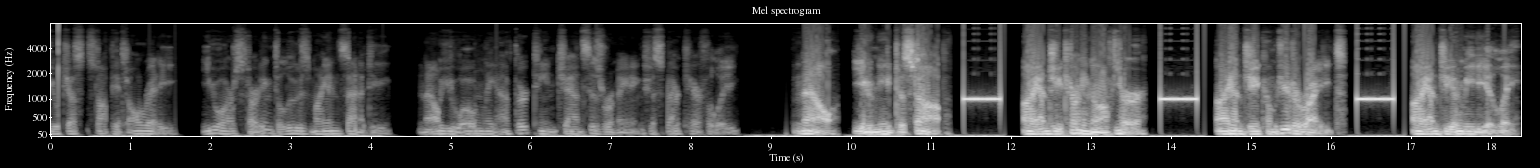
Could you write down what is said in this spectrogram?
You just stop it already? You are starting to lose my insanity. Now you only have 13 chances remaining to spare carefully. Now, you need to stop. ING turning off your ING computer right. ING immediately.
